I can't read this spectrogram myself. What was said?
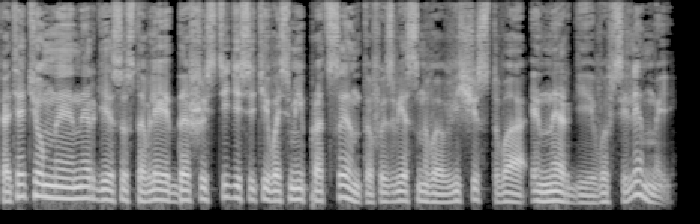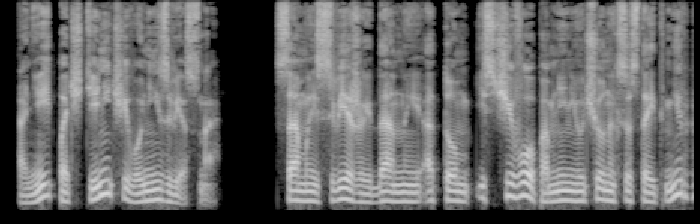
Хотя темная энергия составляет до 68% известного вещества энергии во Вселенной, о ней почти ничего не известно. Самые свежие данные о том, из чего, по мнению ученых, состоит мир,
